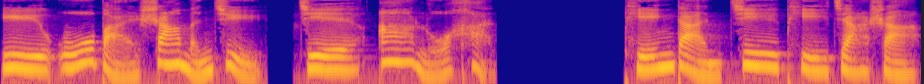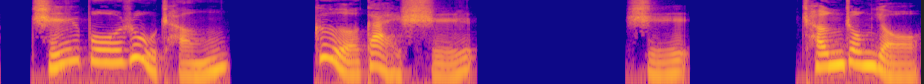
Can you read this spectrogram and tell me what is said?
与五百沙门聚皆阿罗汉，平淡皆披袈裟，持钵入城。各盖十。十，城中有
